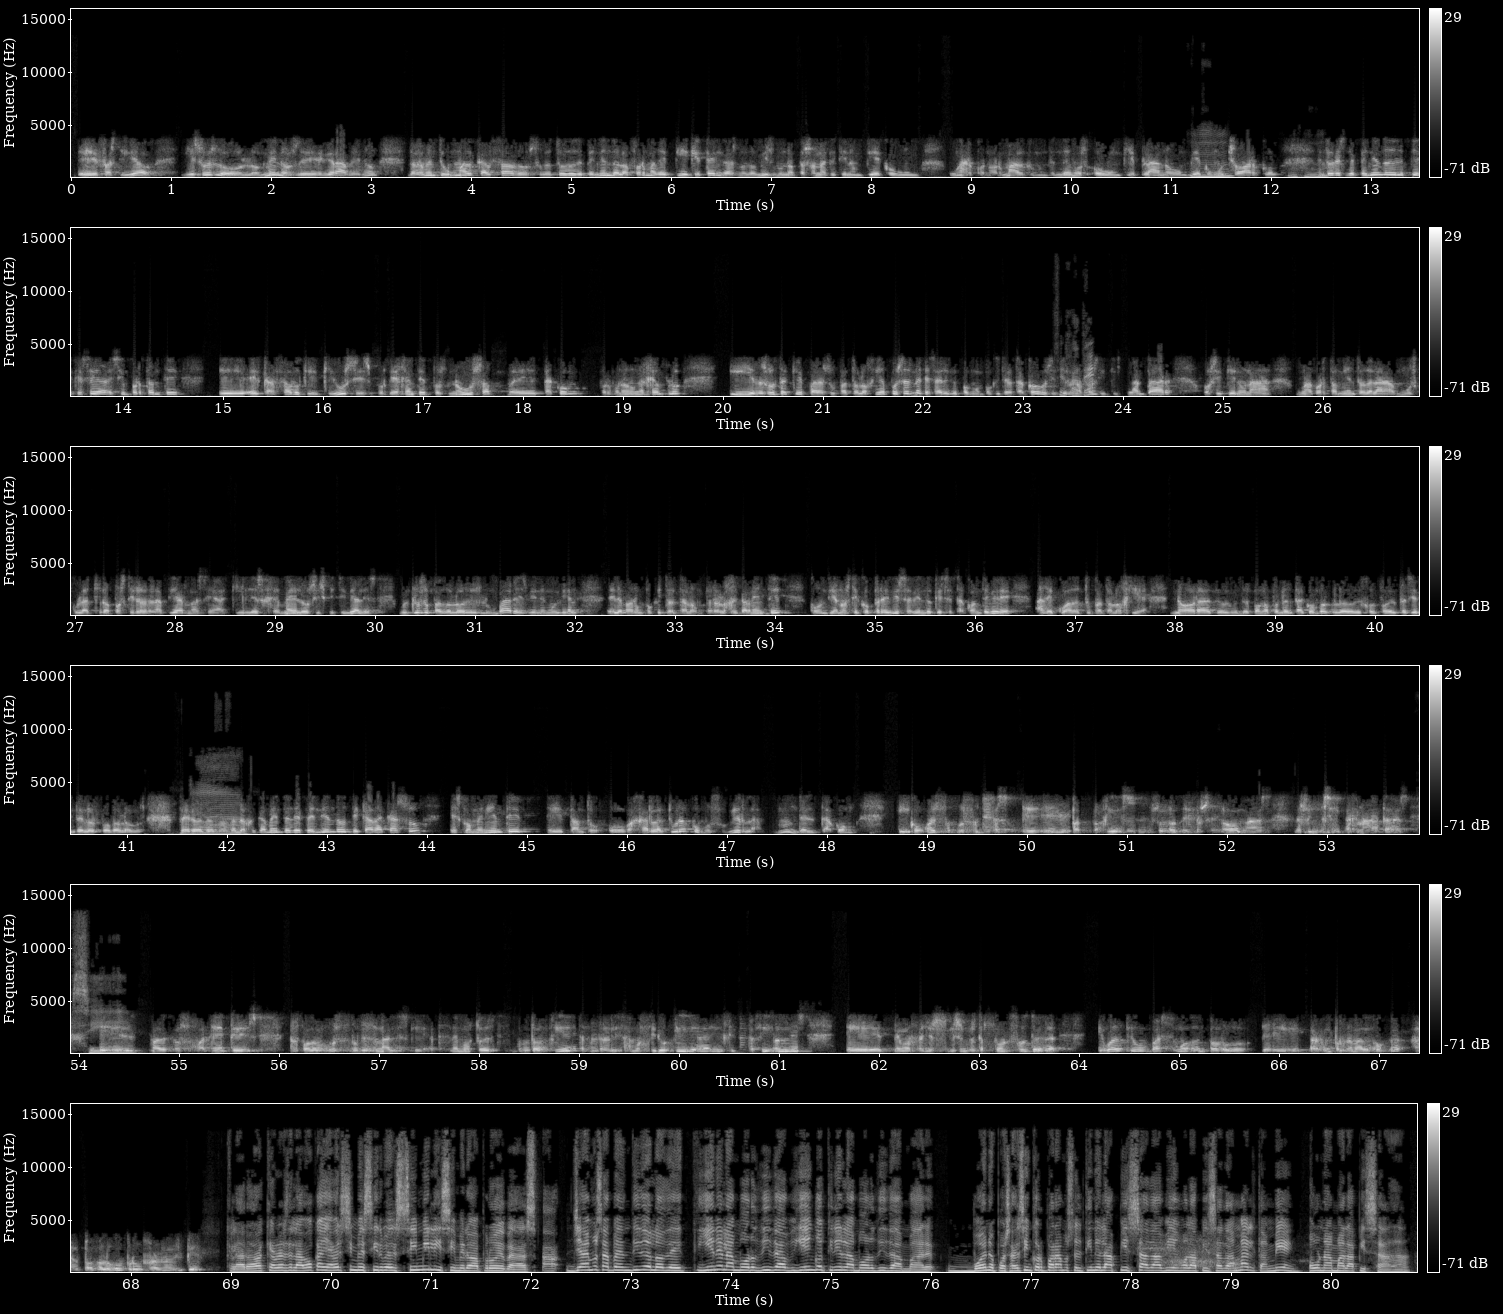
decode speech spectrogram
eh, fastidiado. Y eso es lo, lo menos de grave, ¿no? Realmente un mal calzado, sobre todo dependiendo de la forma de pie que tengas, no es lo mismo una persona que tiene un pie con un, un arco normal, como entendemos, o un pie plano, o un pie con mucho arco. Entonces, dependiendo del pie que sea, es importante eh, el calzado que, que uses, porque hay gente pues no usa eh, tacón, por poner un ejemplo, y resulta que para su patología pues es necesario que ponga un poquito de tacón, si tiene una fascitis plantar o si tiene una, un acortamiento de la musculatura posterior de la pierna, sea aquiles, gemelos, isquiotibiales, o incluso para dolores lumbares, viene muy bien elevar un poquito el talón, pero lógicamente con un diagnóstico previo y sabiendo que ese tacón te viene adecuado a tu patología. No ahora todo el mundo ponga a poner tacón porque lo dijo el presidente de los podólogos, pero lógicamente dependiendo de cada caso es conveniente eh, tanto o bajar la altura como subirla mm, del tacón. Y con eso pues muchas eh, patologías, no solo de los eromas, las uñas incarnatas, Sí. el tema de los juanetes, los podólogos profesionales que atendemos todo este tipo de patología, también realizamos cirugía, infiltraciones, eh, tenemos rayos en nuestras consultas, igual que un vas a un odontólogo eh, para un problema de boca, al podólogo por un problema del pie. Claro, ahora que hablas de la boca y a ver si me sirve el símil y si me lo apruebas. Ah, ya hemos aprendido lo de ¿tiene la mordida bien o tiene la mordida mal? Bueno, pues a ver si incorporamos el ¿tiene la pisada bien o la pisada mal también? O una mala pisada.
